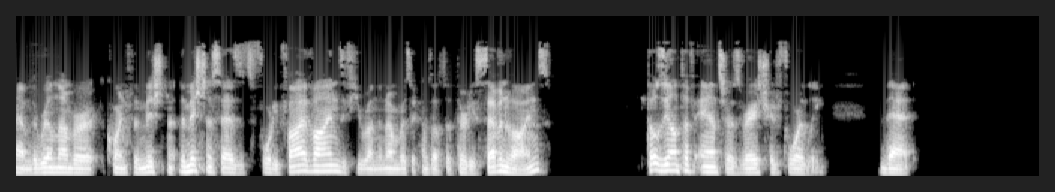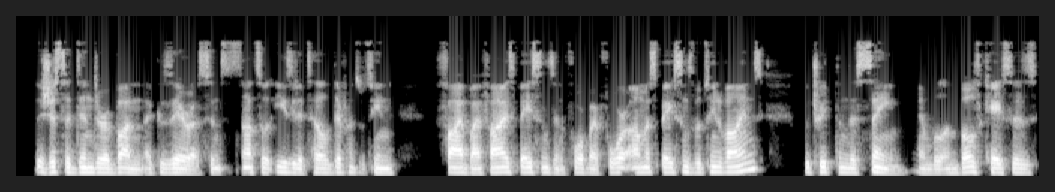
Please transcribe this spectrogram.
Um, the real number, according to the Mishnah, the Mishnah says it's 45 vines. If you run the numbers, it comes out to 37 vines. Tosfos Yom Tov answers very straightforwardly that there's just a dinder bun, a gezerah, since it's not so easy to tell the difference between 5 by 5 spacings and 4 by 4 amma spacings between vines, we treat them the same and will in both cases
